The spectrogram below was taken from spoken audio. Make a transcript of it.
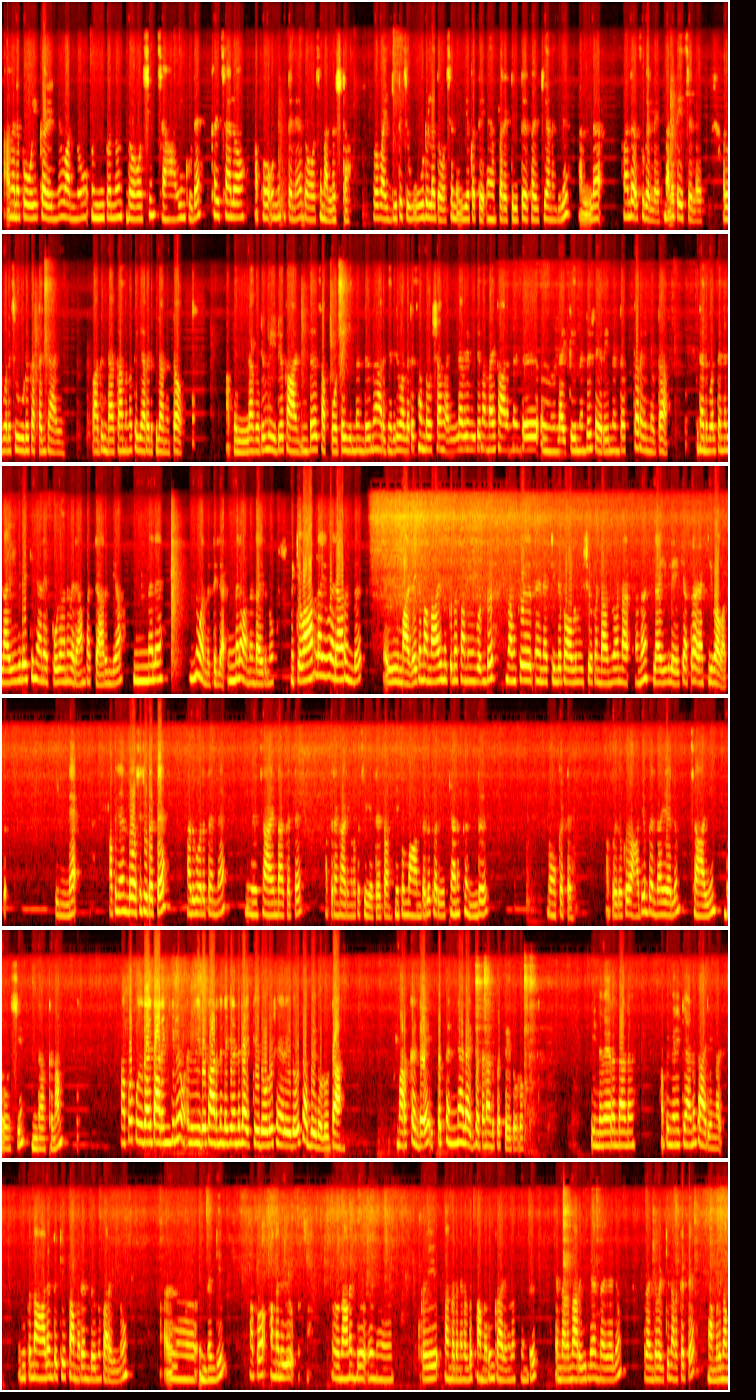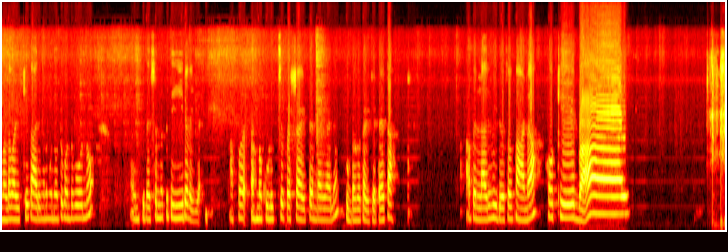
അങ്ങനെ പോയി കഴിഞ്ഞ് വന്നു. ഇനിയിപ്പൊന്ന് ദോശയും ചായയും കൂടെ കഴിച്ചാലോ? അപ്പോൾ ഉണ്ണിക്കുട്ടന് ദോശ നല്ല ഇഷ്ടമാണ് അപ്പോൾ വൈകിട്ട് ചൂടുള്ള ദോശ നെയ്യൊക്കെ പുരട്ടിയിട്ട് കഴിക്കുകയാണെങ്കിൽ നല്ല നല്ല സുഖല്ലേ? നല്ല ടേസ്റ്റ് അല്ലേ? അതുപോലെ ചൂട് കട്ടൻ ചായയും. അപ്പൊ അത് ഉണ്ടാക്കാന്നുള്ള തയ്യാറെടുപ്പിലാണ് കേട്ടോ അപ്പൊ എല്ലാവരും വീഡിയോ കണ്ട് സപ്പോർട്ട് ചെയ്യുന്നുണ്ട് എന്ന് അറിഞ്ഞതിൽ വളരെ സന്തോഷം. എല്ലാവരും വീഡിയോ നന്നായി കാണുന്നുണ്ട് ലൈക്ക് ചെയ്യുന്നുണ്ട് ഷെയർ ചെയ്യുന്നുണ്ട് ഒക്കെ അറിയുന്നു കേട്ടോ പിന്നെ അതുപോലെ തന്നെ ലൈവിലേക്ക് ഞാൻ എപ്പോഴാണ് വരാൻ പറ്റാറില്ല. ഇന്നലെ ഇന്ന് വന്നിട്ടില്ല. ഇന്നലെ വന്നിട്ടുണ്ടായിരുന്നു. മിക്കവാറും ലൈവ് വരാറുണ്ട്. ഈ മഴയൊക്കെ നന്നായി നിൽക്കുന്ന സമയം കൊണ്ട് നമുക്ക് നെറ്റിന്റെ പ്രോബ്ലം ഇഷ്യൂ ഒക്കെ ഉണ്ടാകുന്നതുകൊണ്ടാണ് ലൈവിലേക്ക് അത്ര ആക്റ്റീവ് ആവാത്തത്. പിന്നെ അപ്പൊ ഞാൻ ദോശ ചുടട്ടെ അതുപോലെ തന്നെ ചായ ഉണ്ടാക്കട്ടെ അത്തരം കാര്യങ്ങളൊക്കെ ചെയ്യട്ടെ കേട്ടോ ഇനിയിപ്പം മാന്തൽ കറി വയ്ക്കാനൊക്കെ ഉണ്ട്. നോക്കട്ടെ. അപ്പോൾ ഇതൊക്കെ ആദ്യം ഇപ്പം എന്തായാലും ചായയും ദോശയും ഉണ്ടാക്കണം. അപ്പോൾ പുതുതായിട്ട് ആരെങ്കിലും വീഡിയോ കാണുന്നുണ്ടെങ്കിൽ എന്റെ ലൈക്ക് ചെയ്തോളൂ ഷെയർ ചെയ്തോളൂ സബ് ചെയ്തോളൂ കേട്ടാ മറക്കണ്ടേ ഇപ്പൊ തന്നെ ആ ലൈക്ക് ബട്ടൺ അത് പ്രസ് ചെയ്തോളൂ. പിന്നെ വേറെന്താണ്? അപ്പൊ ഇങ്ങനെയൊക്കെയാണ് കാര്യങ്ങൾ. ഇനിയിപ്പോ നാളെ എന്തൊക്കെയോ സമരം ഉണ്ട് എന്ന് പറയുന്നു ഉണ്ടെങ്കിൽ അപ്പോൾ അങ്ങനെ ഒരു നാളെ എന്ത് കുറേ സംഘടനകളുടെ സമരം കാര്യങ്ങളൊക്കെ ഉണ്ട്. എന്താണെന്ന് അറിയില്ല എന്തായാലും. അതിന്റെ വഴിക്ക് നടക്കട്ടെ. നമ്മൾ നമ്മളുടെ വഴിക്ക് കാര്യങ്ങൾ മുന്നോട്ട് കൊണ്ടുപോകുന്നു. എനിക്ക് വിശന്നിട്ട് തീരെ വയ്യ. അപ്പോൾ നമ്മൾ കുളിച്ച് ഫ്രഷ് ആയിട്ട് എന്തായാലും ഫുഡൊക്കെ കഴിക്കട്ടെ കേട്ടാ അപ്പം എല്ലാവരും വീഡിയോസൊക്കെ കാണുക. Okay bye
